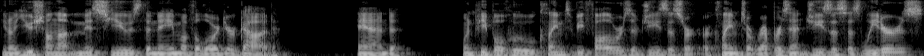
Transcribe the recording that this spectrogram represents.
you know you shall not misuse the name of the Lord your God, and when people who claim to be followers of Jesus or, or claim to represent Jesus as leaders,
